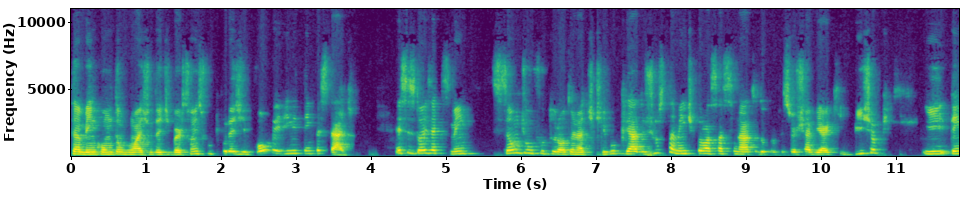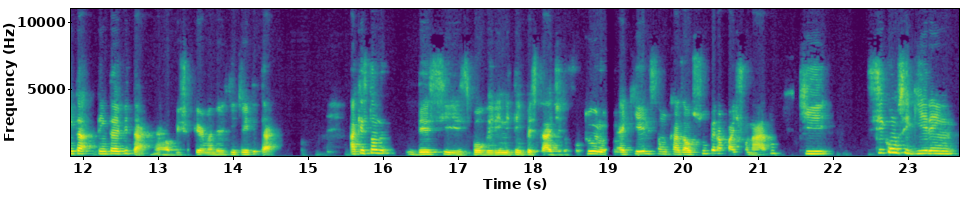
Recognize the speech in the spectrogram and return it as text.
também contam com a ajuda de versões futuras de Wolverine e Tempestade. Esses dois X-Men são de um futuro alternativo criado justamente pelo assassinato do professor Xavier que Bishop e tenta, tenta evitar. Né? O Bishop e a irmã dele tentam evitar. A questão desses Wolverine e Tempestade do futuro é que eles são um casal super apaixonado que, se conseguirem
